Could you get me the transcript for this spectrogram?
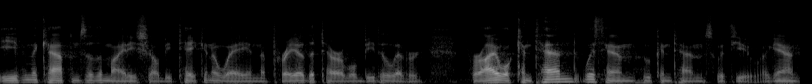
Even the captains of the mighty shall be taken away, and the prey of the terrible be delivered. For I will contend with him who contends with you. Again,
